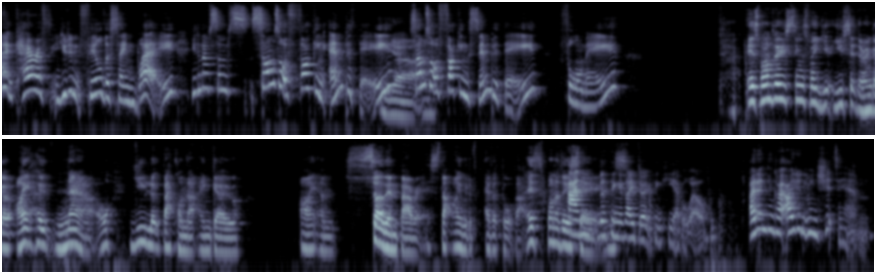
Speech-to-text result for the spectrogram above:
don't care if you didn't feel the same way. You can have some some sort of fucking empathy, Yeah. some sort of fucking sympathy for me. It's one of those things where you, you sit there and go, I hope now you look back on that and go, I am so embarrassed that I would have ever thought that. It's one of those and things. the thing is, I don't think he ever will. I don't think I. I didn't mean shit to him,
